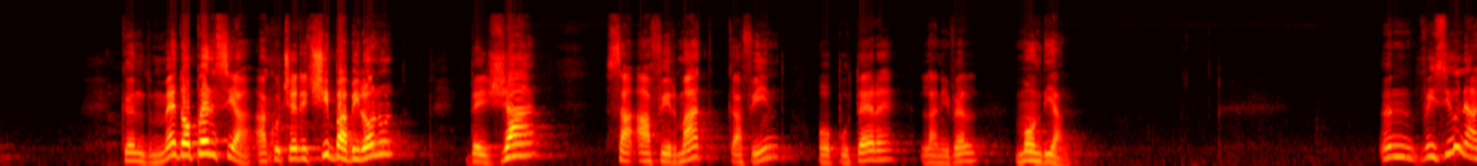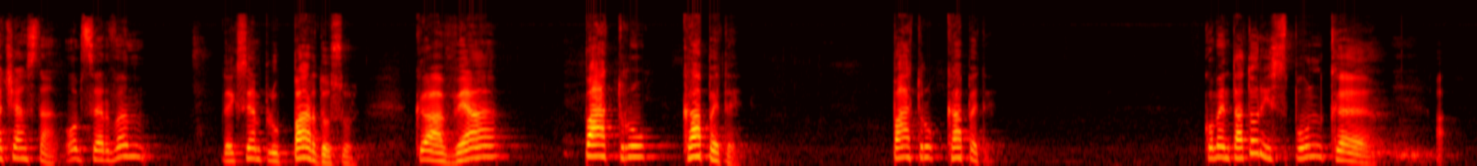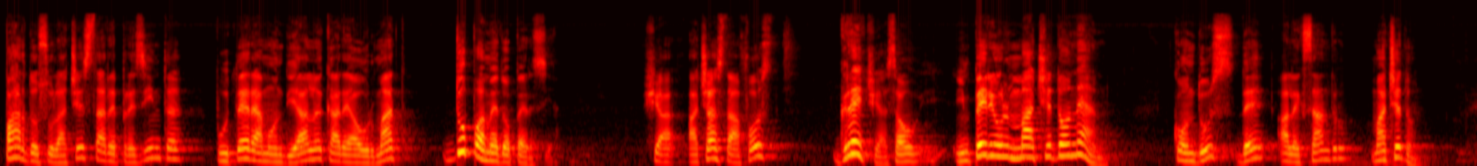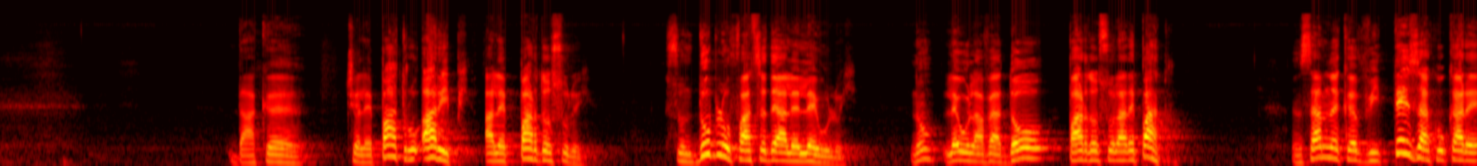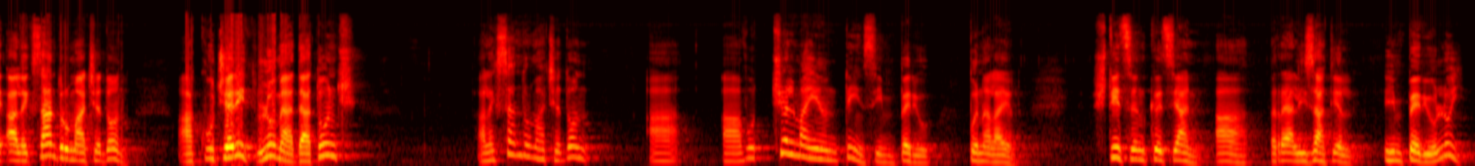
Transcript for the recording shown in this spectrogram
Când Medo-Persia a cucerit și Babilonul, deja s-a afirmat ca fiind o putere la nivel mondial. În viziunea aceasta observăm, de exemplu, Pardosul, că avea patru capete. Patru capete. Comentatorii spun că Pardosul acesta reprezintă puterea mondială care a urmat după Medopersia. Și a, aceasta a fost Grecia sau Imperiul Macedonean, condus de Alexandru Macedon. Dacă cele patru aripi ale Pardosului sunt dublu față de ale leului, nu? Leul avea două, Pardosul are patru. Înseamnă că viteza cu care Alexandru Macedon a cucerit lumea de atunci, Alexandru Macedon a, a avut cel mai întins imperiu până la el. Știți în câți ani a realizat el imperiul lui?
